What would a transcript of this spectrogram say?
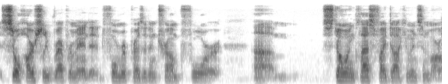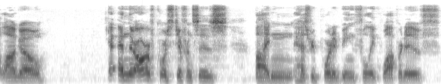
so harshly reprimanded former President Trump for um, stowing classified documents in Mar a Lago. And there are, of course, differences. Biden has reported being fully cooperative.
